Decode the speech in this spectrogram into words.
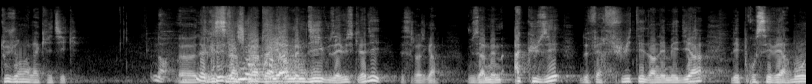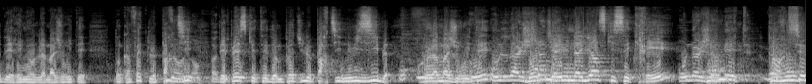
toujours dans la critique. Non, Euh, non, d'ailleurs, même. dit, vous avez vu ce qu'il a dit, vous a même accusé de faire fuiter dans les médias les procès-verbaux des réunions de la majorité. Donc en fait, le parti non, du PPS qui était d'un petit le parti nuisible On- de la majorité, on- donc il y a une alliance qui s'est créée. On n'a jamais été. pour, non, vous-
